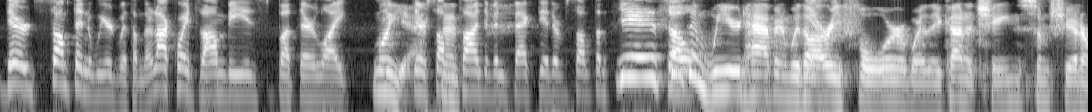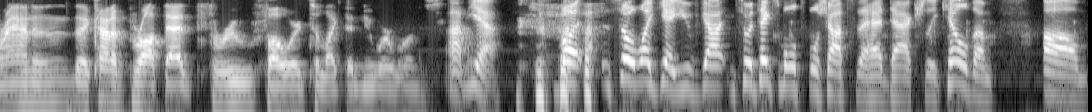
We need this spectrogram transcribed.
there's something weird with them. They're not quite zombies, but they're like well, yeah. they're some that's- kind of infected or something. Yeah, it's So- something weird happened with Yeah. RE4 where they kind of changed some shit around and they kind of brought that through forward to like the newer ones. I. Yeah, but so like yeah, you've got so it takes multiple shots to the head to actually kill them. Um,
